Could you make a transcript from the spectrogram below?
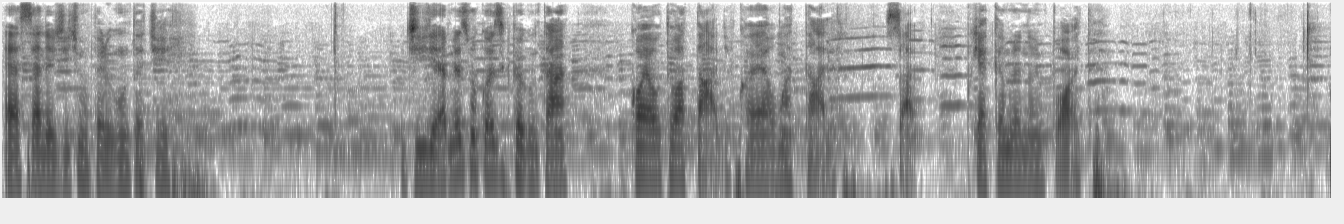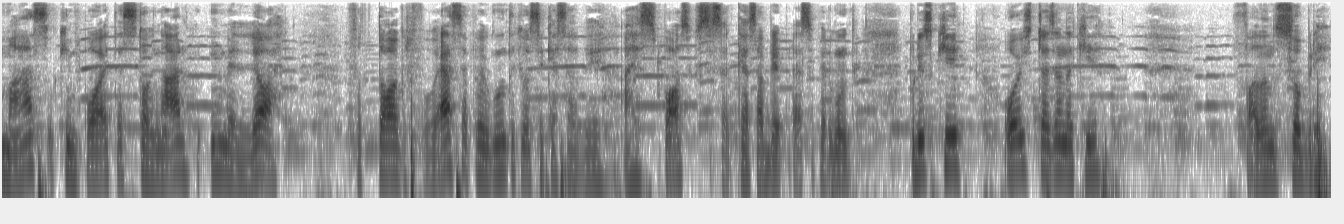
essa é a legítima pergunta de de é a mesma coisa que perguntar qual é o teu atalho, qual é um atalho, sabe? Porque a câmera não importa. Mas o que importa é se tornar um melhor fotógrafo. Essa é a pergunta que você quer saber, a resposta que você quer saber para essa pergunta. Por isso que hoje trazendo aqui falando sobre,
